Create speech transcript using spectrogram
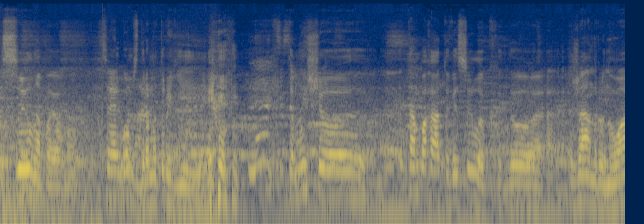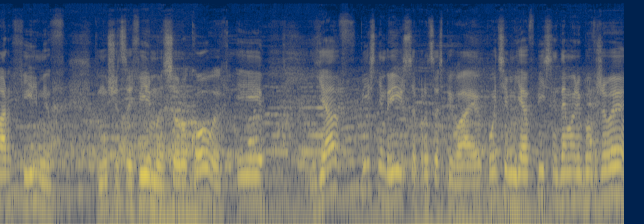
е, сил, напевно. Це альбом з драматургії. Тому що там багато відсилок до е, жанру нуар, фільмів, тому що це фільми 40-х. І я в пісні Мрієшся про це співаю. Потім я в пісні Де моя любов живе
